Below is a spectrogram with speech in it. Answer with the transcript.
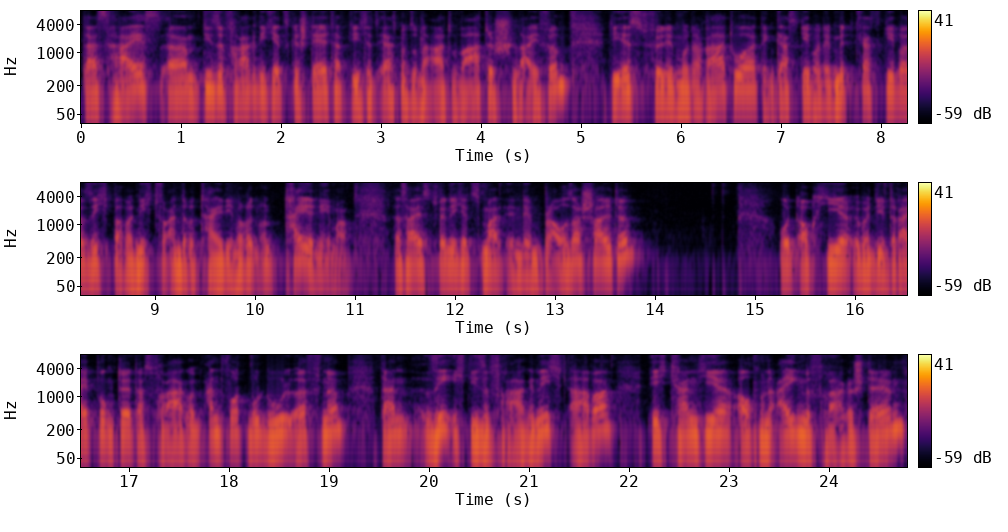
Das heißt, ähm, diese Frage, die ich jetzt gestellt habe, die ist jetzt erstmal so eine Art Warteschleife. Die ist für den Moderator, den Gastgeber, den Mitgastgeber sichtbar, aber nicht für andere Teilnehmerinnen und Teilnehmer. Das heißt, wenn ich jetzt mal in den Browser schalte, und auch hier über die drei Punkte das Frage- und Antwortmodul öffne, dann sehe ich diese Frage nicht, aber ich kann hier auch meine eigene Frage stellen.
